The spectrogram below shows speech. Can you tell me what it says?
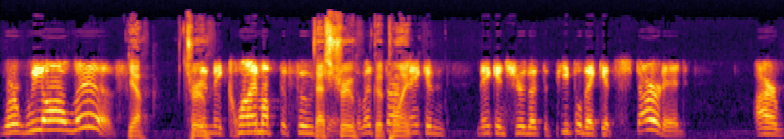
where we all live, Yeah, true. and then they climb up the food That's chain. true. So let's Good start point. making making sure that the people that get started are,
